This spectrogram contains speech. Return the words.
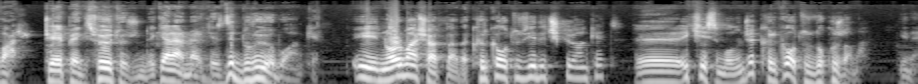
var. CHP Söğüt Özü'nde genel merkezde duruyor bu anket. Normal şartlarda 40'a 37 çıkıyor anket. E, iki isim olunca 40'a 39 ama yine.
